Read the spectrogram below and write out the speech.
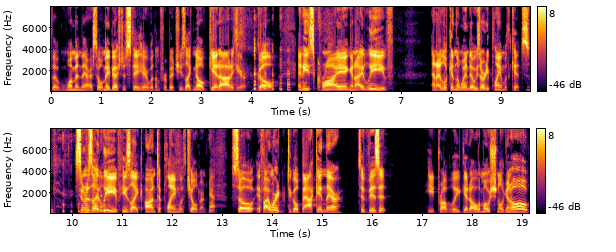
the woman there, I said, well, maybe I should stay here with him for a bit. She's like, no, get out of here, go. and he's crying, and I leave and I look in the window, he's already playing with kids. as soon as I leave, he's like on to playing with children. Yeah. So if I were to go back in there to visit, he'd probably get all emotional again. Oh,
